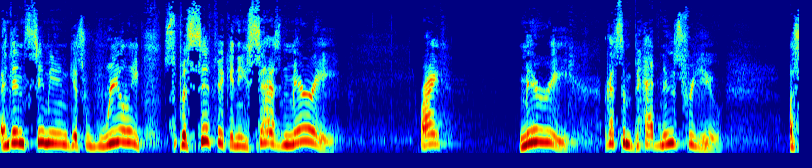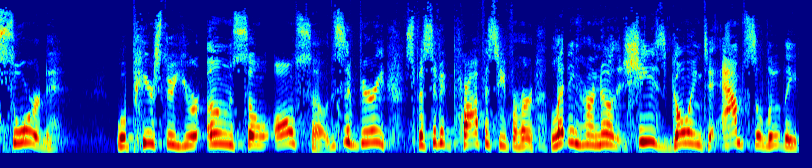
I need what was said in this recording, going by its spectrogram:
And then Simeon gets really specific and he says, Mary, right? Mary, I got some bad news for you. A sword will pierce through your own soul also. This is a very specific prophecy for her, letting her know that she's going to absolutely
